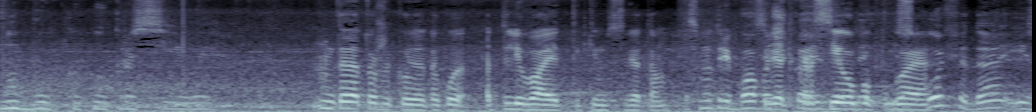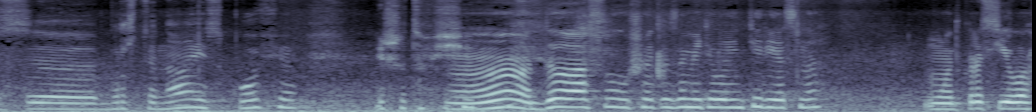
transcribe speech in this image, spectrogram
Ну, бук какой красивый. Ну, тогда тоже какой-то такой отливает таким цветом. Посмотри, бабочка Цвет из, красивого этой- попугая. из кофе, да, из э, бурштина, из кофе. И что там еще? А, да, слушай, ты заметила, интересно. Вот, красиво.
